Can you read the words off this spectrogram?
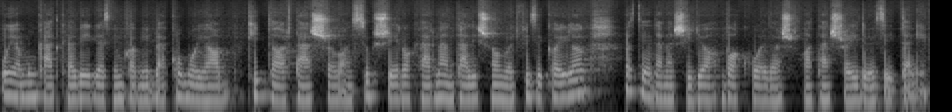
olyan munkát kell végeznünk, amiben komolyabb kitartásra van szükség, akár mentálisan vagy fizikailag, azt érdemes így a bakholdas hatásra időzíteni.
